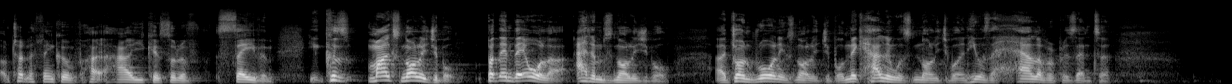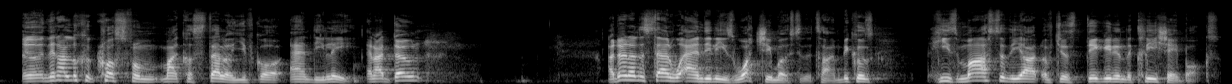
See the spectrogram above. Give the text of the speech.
I'm trying to think of how, how you can sort of save him because Mike's knowledgeable, but then they all are. Adam's knowledgeable. Uh, John Rawlings knowledgeable. Nick Halling was knowledgeable, and he was a hell of a presenter. Uh, then I look across from Mike Costello. You've got Andy Lee, and I don't, I don't understand what Andy Lee's watching most of the time because he's mastered the art of just digging in the cliche box.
